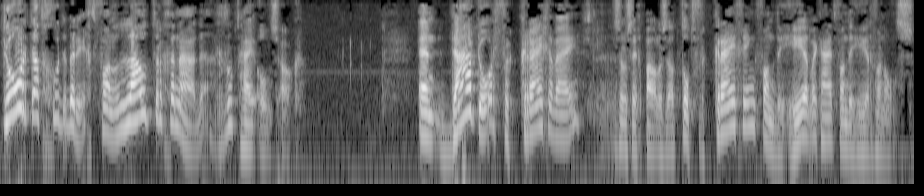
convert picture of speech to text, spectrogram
door dat goede bericht van louter genade roept hij ons ook. En daardoor verkrijgen wij, zo zegt Paulus dat, tot verkrijging van de heerlijkheid van de Heer van ons,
